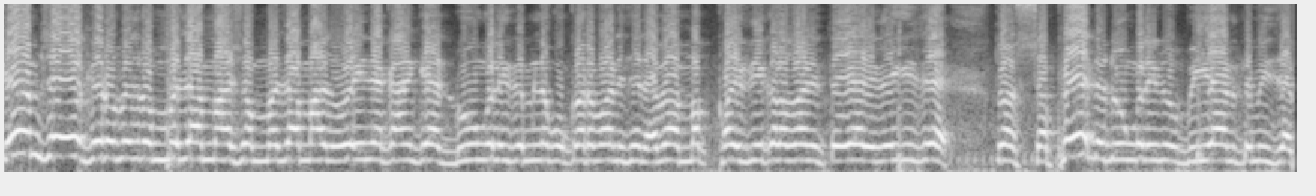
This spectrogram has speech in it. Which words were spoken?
કેમ છે ખેડૂત મિત્રો? મજામાં છો? મજામાં જ હોય ને કારણ કે ડુંગળી તમને કોઈ કરવાની છે ને? હવે મગફળી નીકળવાની તૈયારી થઈ ગઈ છે. તો સફેદ ડુંગળીનું બિયારણ તમે જે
